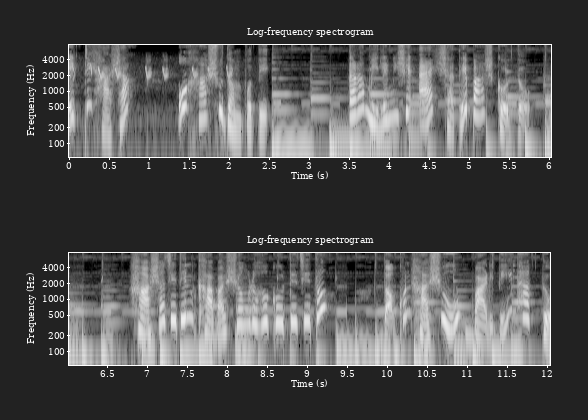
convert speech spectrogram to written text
একটি হাসা ও হাসু দম্পতি। তারা মিলেমিশে একসাথে বাস করত। হাসা যেদিন খাবার সংগ্রহ করতে যেত, তখন হাসু বাড়িতেই থাকতো।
